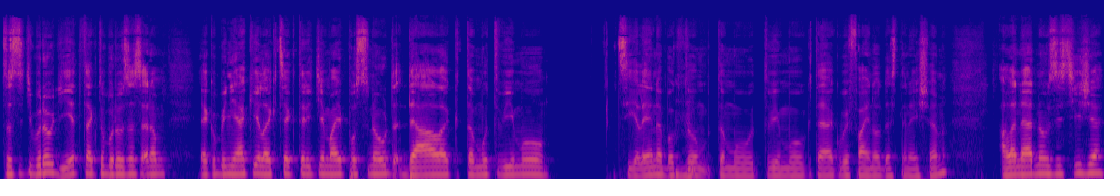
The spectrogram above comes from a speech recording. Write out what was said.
co se ti budou dít, tak to budou zase jenom jakoby nějaký lekce, které tě mají posunout dál k tomu tvýmu cíli, nebo k Mhm. tomu, tomu tvýmu, k té jakoby final destination. Ale najednou zjistíš, že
